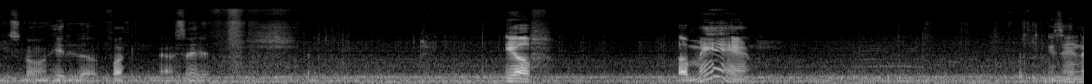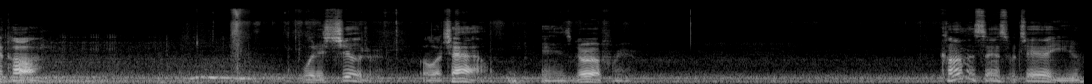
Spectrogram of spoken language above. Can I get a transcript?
let's go and hit it up. Fuck it. That's it. If a man is in the car with his children or a child and his girlfriend, common sense would tell you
